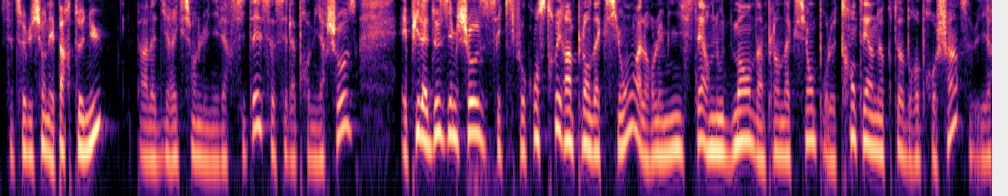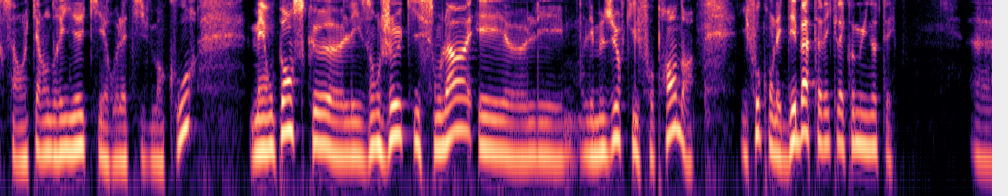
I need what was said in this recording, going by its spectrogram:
cette solution n'est pas retenue par la direction de l'université, ça c'est la première chose. Et puis la deuxième chose, c'est qu'il faut construire un plan d'action. Alors le ministère nous demande un plan d'action pour le 31 octobre prochain, ça veut dire c'est un calendrier qui est relativement court, mais on pense que les enjeux qui sont là et euh, les mesures qu'il faut prendre, il faut qu'on les débatte avec la communauté. Euh,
